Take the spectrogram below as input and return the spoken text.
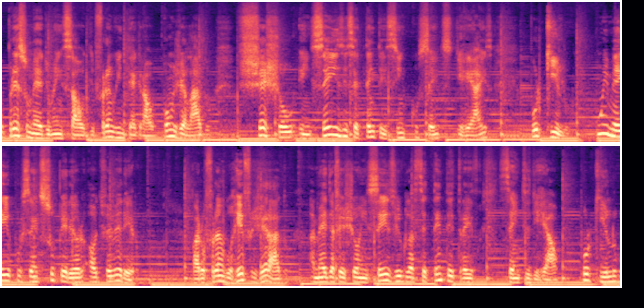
o preço médio mensal de frango integral congelado fechou em 6,75 de reais por quilo, 1,5% superior ao de fevereiro. Para o frango refrigerado, a média fechou em 6,73 centes de real por quilo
